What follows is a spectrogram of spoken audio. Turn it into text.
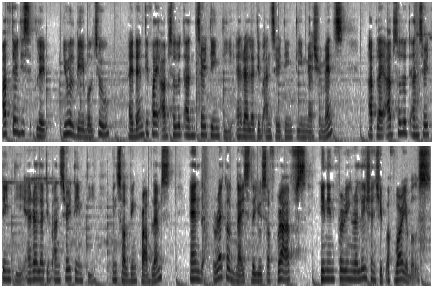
after this clip, you will be able to identify absolute uncertainty and relative uncertainty in measurements, apply absolute uncertainty and relative uncertainty in solving problems, and recognize the use of graphs in inferring relationship of variables.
